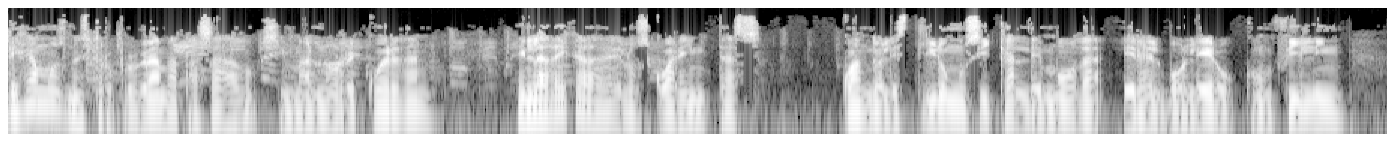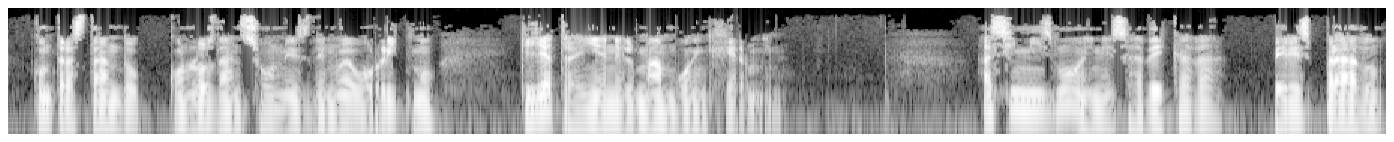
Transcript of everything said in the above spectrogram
Dejamos nuestro programa pasado, si mal no recuerdan, en la década de los 40, cuando el estilo musical de moda era el bolero con feeling, contrastando con los danzones de nuevo ritmo que ya traían el mambo en germen. Asimismo, en esa década, Pérez Prado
